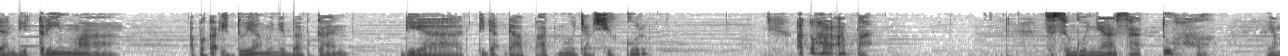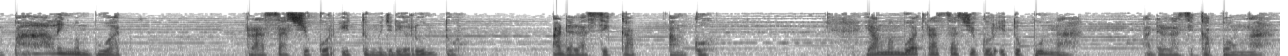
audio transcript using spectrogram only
dan diterima, Apakah itu yang menyebabkan dia tidak dapat mengucap syukur? Atau hal apa? Sesungguhnya satu hal yang paling membuat rasa syukur itu menjadi runtuh adalah sikap angkuh. Yang membuat rasa syukur itu punah adalah sikap pongah.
